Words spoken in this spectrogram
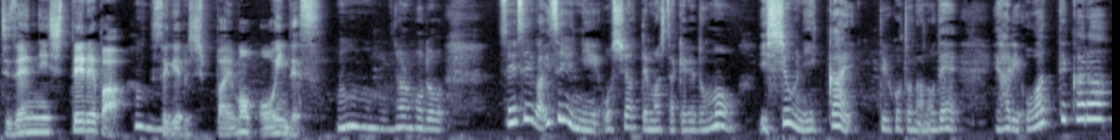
事前に知っていれば防げる失敗も多いんです。うん、うん、なるほど。先生が以前におっしゃってましたけれども、一生に一回っていうことなので、やはり終わってから、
